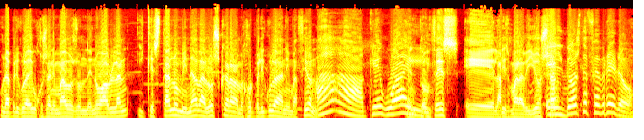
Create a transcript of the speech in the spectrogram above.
una película de dibujos animados donde no hablan y que está nominada al Oscar a la mejor película de animación. Ah, qué guay. Entonces, eh, la es maravillosa. el 2 de febrero.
